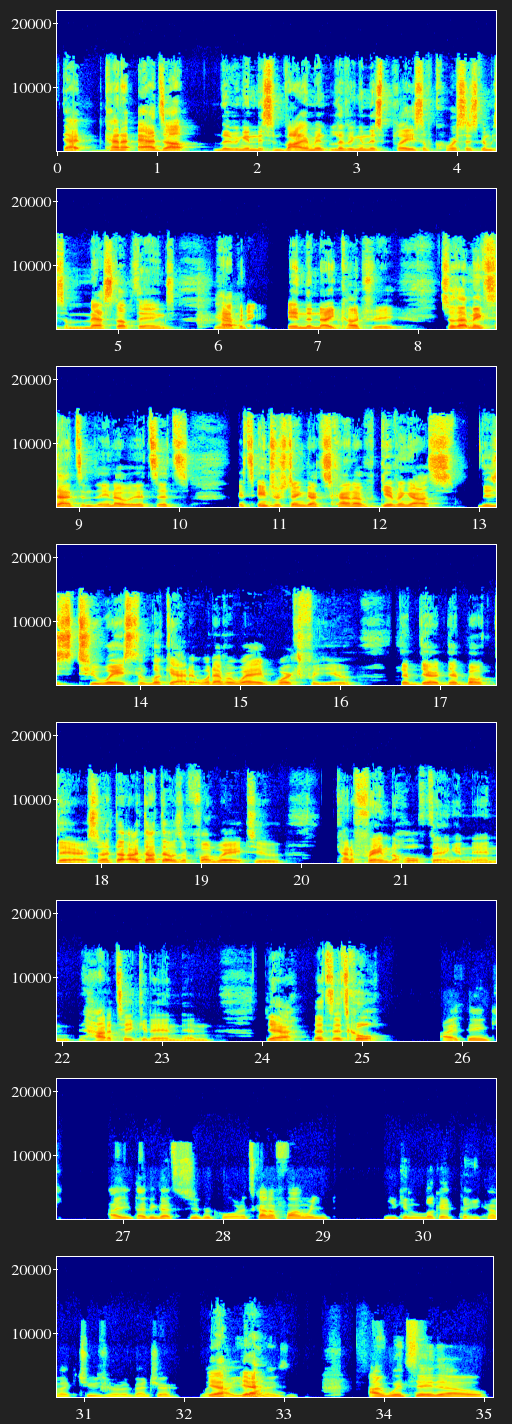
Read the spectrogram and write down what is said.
that kind of adds up. Living in this environment, living in this place, of course, there's going to be some messed up things Yeah. happening in the night country. So that makes sense, and you know, it's it's it's interesting. That's kind of giving us these two ways to look at it. Whatever way works for you, they're they're they're both there. So I thought I thought that was a fun way to kind of frame the whole thing and and how to take it in. And yeah, that's it's cool. I think, I I think that's super cool, and it's kind of fun when you can look at that. You kind of like choose your own adventure. Like Yeah, how you yeah. wanna- I would say though,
